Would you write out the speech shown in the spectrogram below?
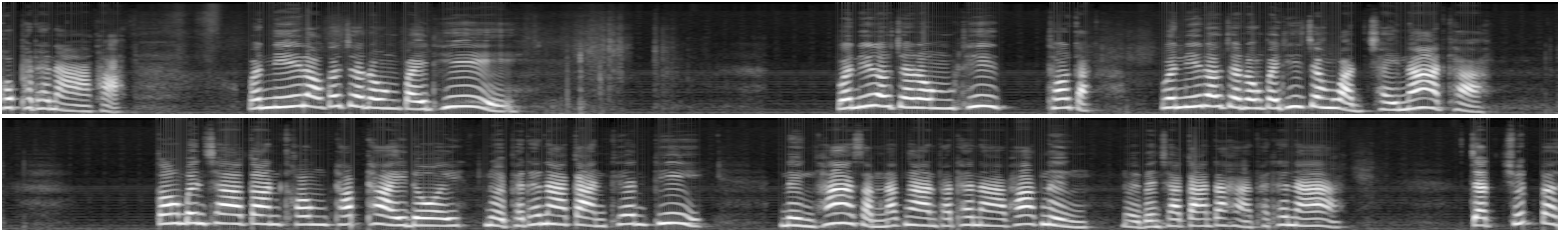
พบพัฒนาค่ะ วันนี้เราก็จะลงไปที่ วันนี้เราจะลงที่โทษค่ะ วันนี้เราจะลงไปที่จังหวัดชัยนาทค่ะ กองบัญชาการกองทัพไทยโดยหน่วยพัฒนาการเคลื่อนที่ 15สำนักงานพัฒนาภาคหนึ่งหน่วยบัญชาการทหารพัฒนา จัดชุดประ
